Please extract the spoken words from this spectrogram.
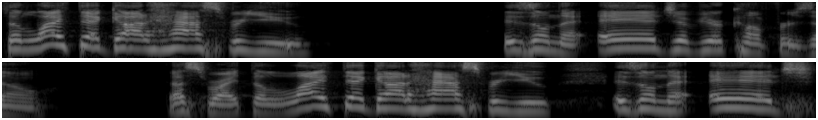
The life that God has for you is on the edge of your comfort zone. That's right. The life that God has for you is on the edge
